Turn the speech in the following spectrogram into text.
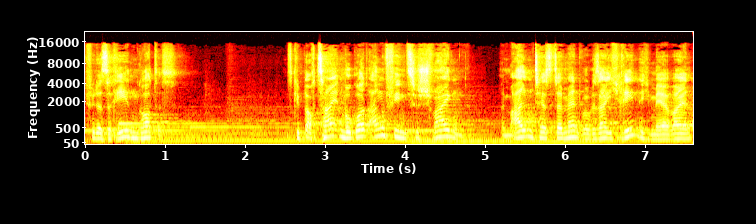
für das Reden Gottes. Es gibt auch Zeiten, wo Gott anfing zu schweigen. Im Alten Testament, wo er gesagt ich rede nicht mehr, weil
